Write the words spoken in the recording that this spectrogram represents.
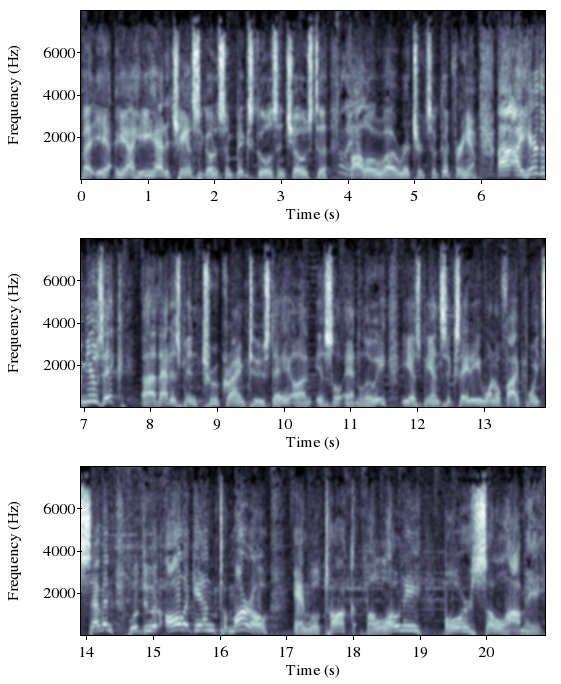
but yeah, yeah, he had a chance to go to some big schools and chose to you follow uh, Richard. So good for him. Uh, I hear the music. Uh, that has been True Crime Tuesday on Issel and Louie, ESPN 680, 105.7. We'll do it all again tomorrow, and we'll talk baloney or salami.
